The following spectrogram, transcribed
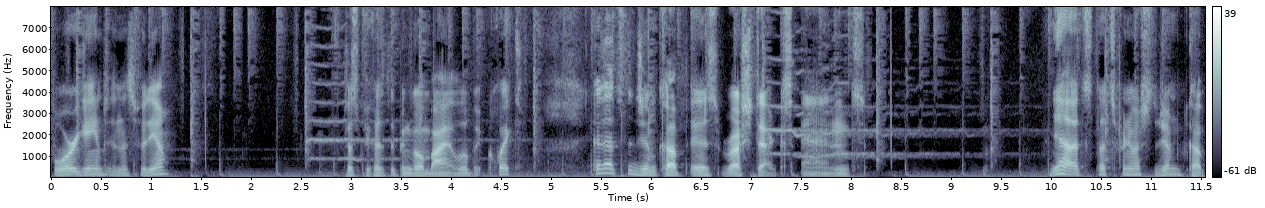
four games in this video. Just because they've been going by a little bit quick. Because that's the Gym Cup is Rush Decks. And yeah, that's that's pretty much the Gym Cup.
